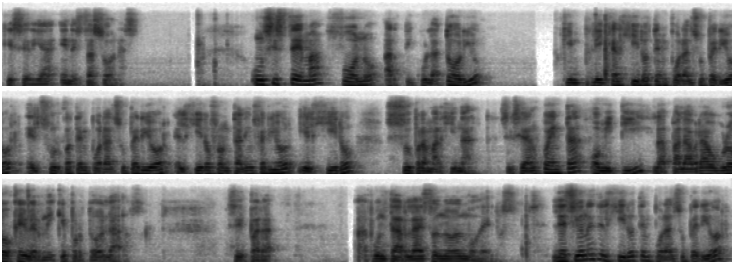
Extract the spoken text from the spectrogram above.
Que sería en estas zonas. Un sistema fonoarticulatorio que implica el giro temporal superior, el surco temporal superior, el giro frontal inferior y el giro supramarginal. Si se dan cuenta, omití la palabra broca y vernique por todos lados para apuntarla a estos nuevos modelos. Lesiones del giro temporal superior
